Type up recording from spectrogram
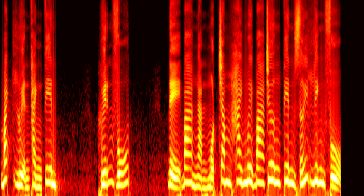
Bách luyện thành tiên. huyễn Vũ. Để 3123 chương tiên giới linh phủ.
